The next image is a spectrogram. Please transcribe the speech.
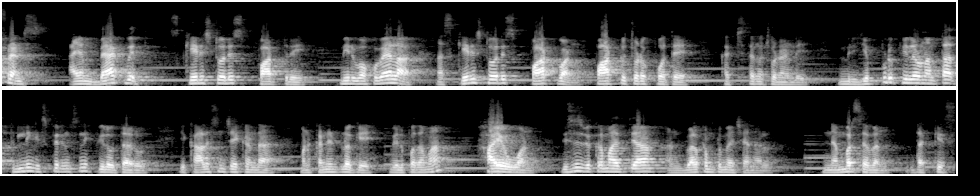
friends I'm back with scary stories part three మీరు ఒకవేళ నా scary stories part one part two చూడకపోతే ఖచ్చితంగా చూడండి. మీరు ఎప్పుడు ఫీల్ అవునంత థ్రిల్లింగ్ ఎక్స్పీరియన్స్ని ఫీల్ అవుతారు. ఈ ఆలస్యం చేయకుండా మన కంటెంట్లోకి వెళ్ళిపోదామా? Hi one this is Vikramaditya and welcome to my channel number seven the kiss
